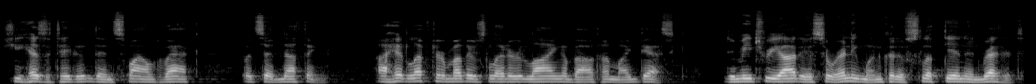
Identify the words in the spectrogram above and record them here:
She hesitated, then smiled back, but said nothing. I had left her mother's letter lying about on my desk. Demetriades or anyone could have slipped in and read it.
